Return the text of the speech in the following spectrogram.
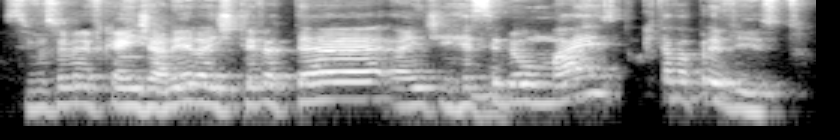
se você verificar em janeiro, a gente teve até. A gente recebeu mais do que estava previsto.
